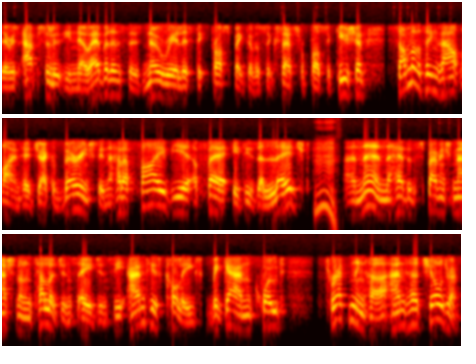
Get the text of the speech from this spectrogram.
There is absolutely no evidence. There's no realistic prospect of a successful prosecution. Some of the things outlined here, Jack, are very interesting. They had a five year affair, it is alleged. Mm. And then the head of the Spanish National Intelligence Agency and his colleagues began, quote, threatening her and her children.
